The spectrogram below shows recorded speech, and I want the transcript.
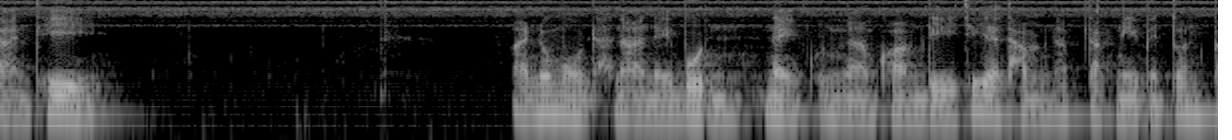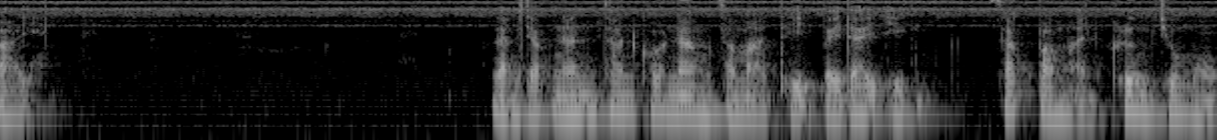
การที่ อนุโมทนาในบุญในคุณงามความดีที่จะทำนับตักนี้เป็นต้นไป หลังจากนั้นท่านก็นั่งสมาธิไปได้อีก สักประมาณครึ่งชั่วโมง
